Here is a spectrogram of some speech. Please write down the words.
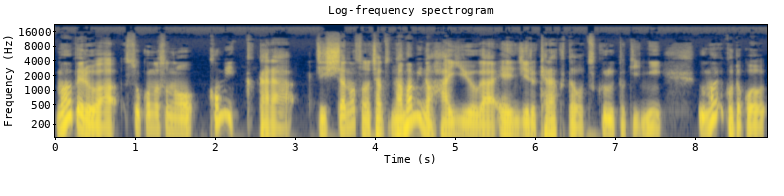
マーベルは、そこのその、コミックから、実写のそのちゃんと生身の俳優が演じるキャラクターを作るときに、うまいことこう、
